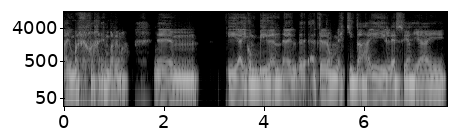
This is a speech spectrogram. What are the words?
hay un barrio, hay un barrio más. Mm. Em, y ahí conviven, eh, tenemos mezquitas, hay iglesias y hay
